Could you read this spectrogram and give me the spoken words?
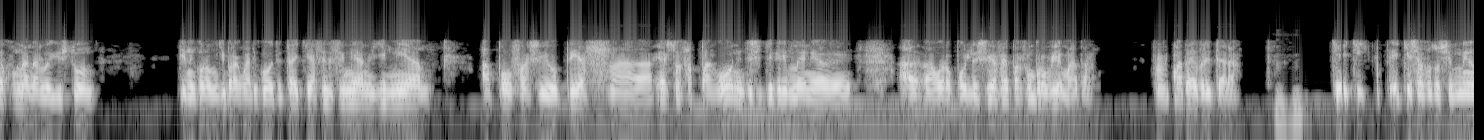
έχουν να αναλογιστούν την οικονομική πραγματικότητα και αυτή τη στιγμή αν βγει μια απόφαση η οποία θα, έστω θα παγώνει τη συγκεκριμένη ε, αγοροπολισία θα υπάρχουν προβλήματα. Προβλήματα Και εκεί, εκεί σε αυτό το σημείο,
